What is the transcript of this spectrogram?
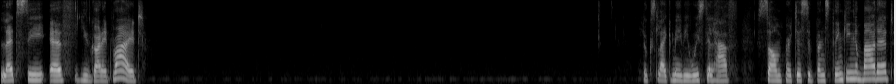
Let's see if you got it right. Looks like maybe we still have some participants thinking about it.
